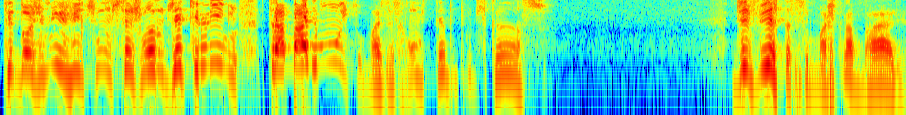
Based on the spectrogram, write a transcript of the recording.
Que 2021 seja um ano de equilíbrio. Trabalhe muito, mas arrume tempo para o descanso. Divirta-se, mas trabalhe.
